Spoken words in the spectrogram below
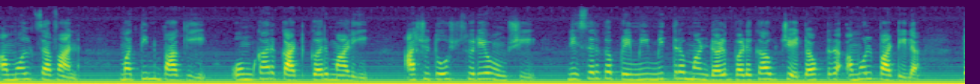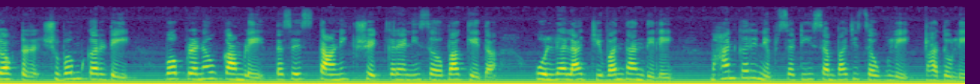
अमोल चव्हाण मतीन बागी ओमकार काटकर माळी आशुतोष सूर्यवंशी निसर्गप्रेमी मित्र मंडळ वडगावचे डॉक्टर अमोल पाटील डॉक्टर शुभम करडे व प्रणव कांबळे तसेच स्थानिक शेतकऱ्यांनी सहभाग घेत कोल्ह्याला जीवनदान दिले. महानकरी नेपसाठी संभाजी चौगुले भादोले.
